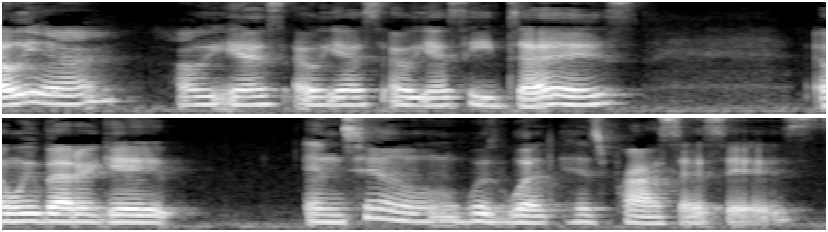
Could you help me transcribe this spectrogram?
Oh, yeah. Oh, yes. Oh, yes. Oh, yes, He does. And we better get in tune with what His process is.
